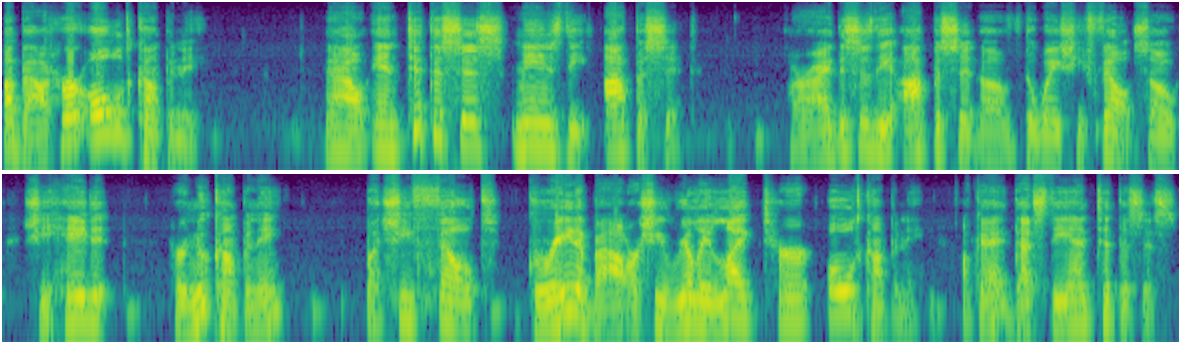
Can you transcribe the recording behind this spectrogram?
about her old company. Now, antithesis means the opposite. All right, this is the opposite of the way she felt. So she hated her new company, but she felt great about or she really liked her old company. Okay, that's the antithesis.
